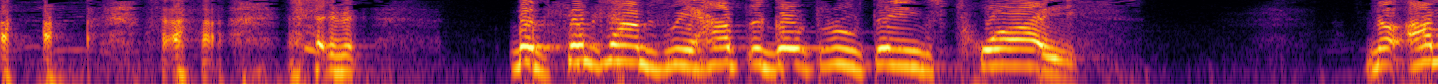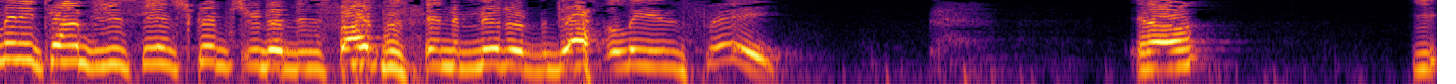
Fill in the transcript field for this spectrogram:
but sometimes we have to go through things twice. No, how many times do you see in Scripture the disciples in the middle of the Galilean Sea? You know, you,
